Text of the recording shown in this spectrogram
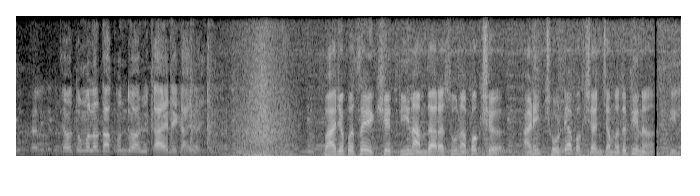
तेव्हा तुम्हाला दाखवून देऊ आम्ही काय नाही काय नाही. भाजपचे एकशे तीन आमदार असून अपक्ष आणि छोट्या पक्षांच्या मदतीनं असतील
